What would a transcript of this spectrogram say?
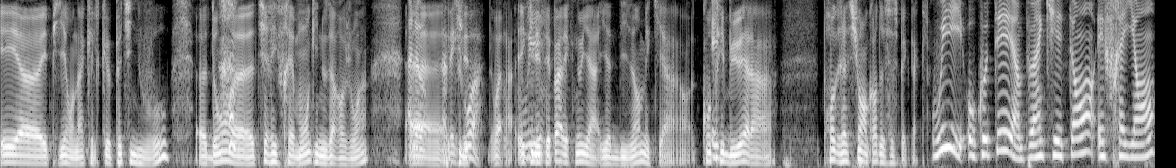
Et, euh, et puis on a quelques petits nouveaux, euh, dont Thierry Frémont qui nous a rejoints. Alors, avec est- joie. Voilà, et Oui. qui n'était pas avec nous il y, a, il y a 10 ans mais qui a contribué à la progression encore de ce spectacle. Oui, au côté un peu inquiétant, effrayant,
